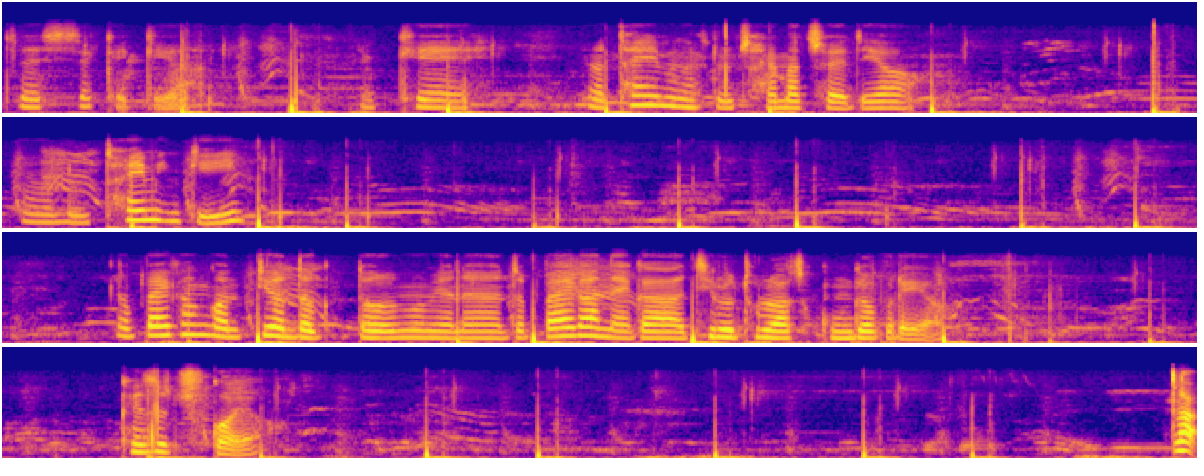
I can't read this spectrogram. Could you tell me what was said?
자 시작할게요. 이렇게 타이밍을 좀 잘 맞춰야 돼요. 타이밍 게임. 이 빨간 건 뛰어 넘으면은 저 빨간 애가 뒤로 돌아와서 공격을 해요. 그래서 죽어요. 아!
